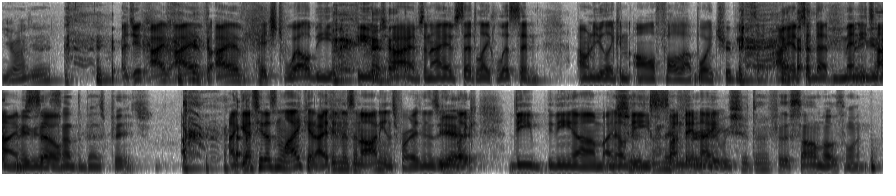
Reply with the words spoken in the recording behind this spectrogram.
you want to do it Uh, dude, I, I have I have pitched Welby a few times, and I have said like, listen, I want to do like an all Fall Out Boy tribute set. I have said that many maybe that- times. maybe so that's not the best pitch I guess he doesn't like it. I think there's an audience for it. I think there's Yeah. like the the um I know the should've done it Sunday for- night We should have done it for the Solemn Oath one.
